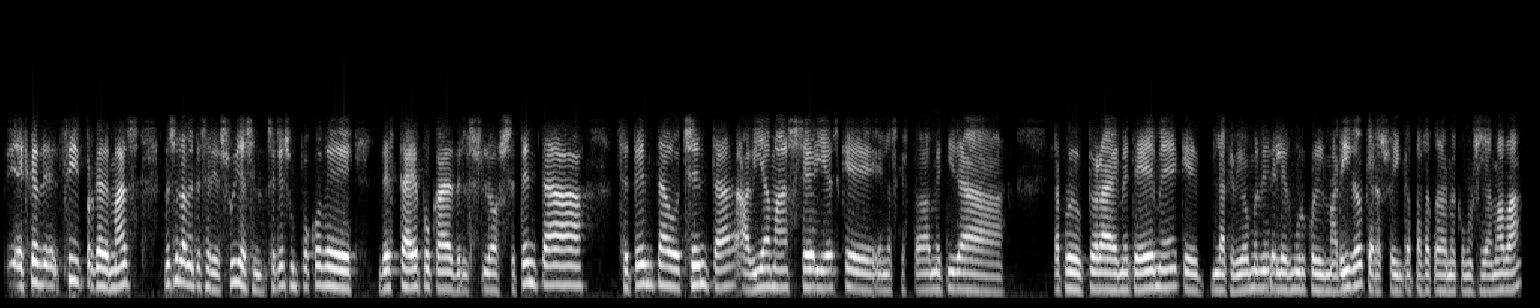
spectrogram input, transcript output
Es que sí, porque además no solamente series suyas, sino series un poco de, de esta época, de los 70, 70, 80, había más series que en las que estaba metida la productora MTM, que la que vio Mary Moore con el marido, que ahora soy incapaz de acordarme cómo se llamaba.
